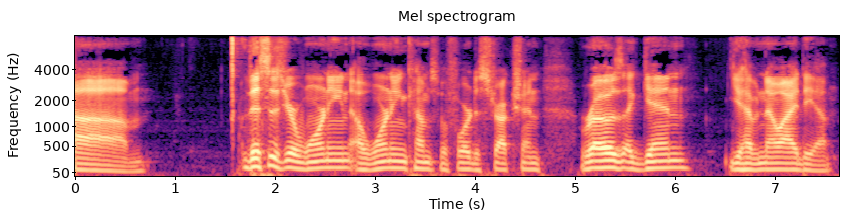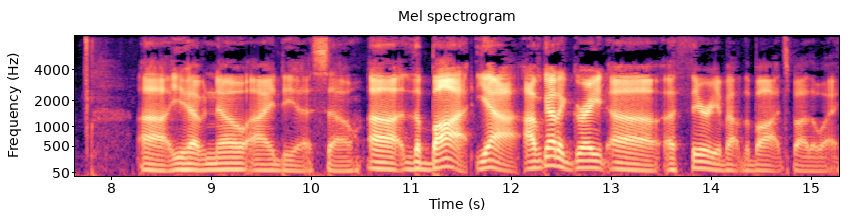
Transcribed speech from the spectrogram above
um, this is your warning. A warning comes before destruction. Rose, again, you have no idea. Uh, you have no idea. So, uh, the bot, yeah, I've got a great uh, a theory about the bots, by the way.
